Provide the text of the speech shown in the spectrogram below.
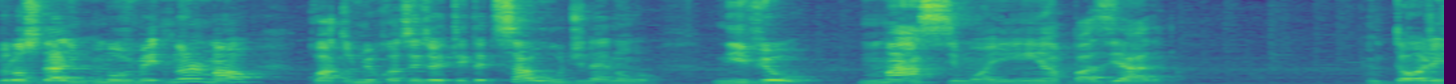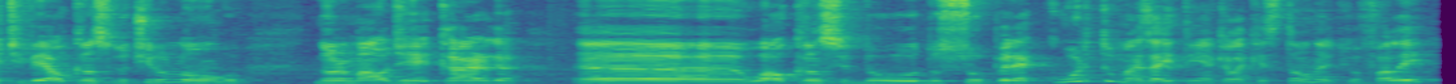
Velocidade de movimento normal, 4.480 de saúde, né, no nível máximo aí, hein, rapaziada. Então a gente vê alcance do tiro longo, normal de recarga, uh, o alcance do, do super é curto, mas aí tem aquela questão né, que eu falei,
